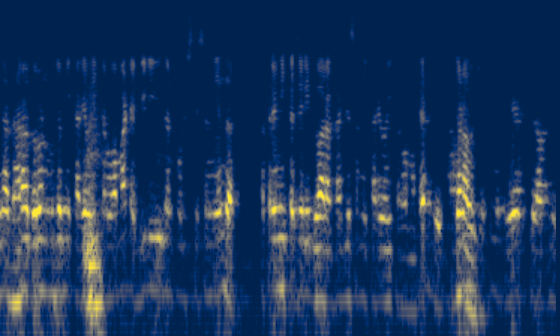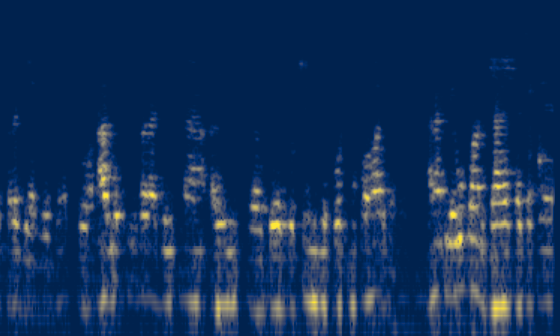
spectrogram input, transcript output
ના ધારા ધોરણ મુજબની કાર્યવાહી કરવા માટે બી ડિવિઝન પોલીસ સ્ટેશનની અંદર અત્રેની કચેરી દ્વારા કાયદેસરની કાર્યવાહી કરવા માટે જણાવજો તો આ વ્યક્તિ દ્વારા જે રીતના અહીં સોશિયલ મીડિયા પોસ્ટ મૂકવામાં આવે છે આનાથી એવું પણ જાહેર થાય છે કે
